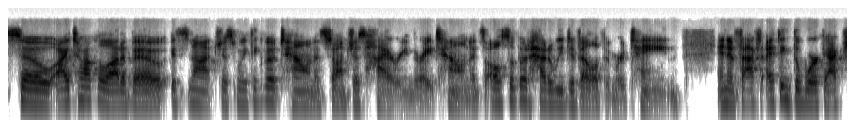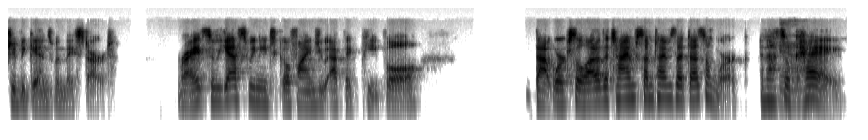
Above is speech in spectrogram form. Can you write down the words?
So I talk a lot about it's not just when we think about talent, it's not just hiring the right talent. It's also about how do we develop and retain. And in fact, I think the work actually begins when they start. Right. So yes, we need to go find you epic people. That works a lot of the time. Sometimes that doesn't work. And that's Yeah. okay.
